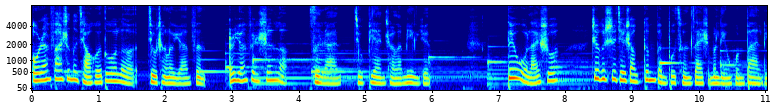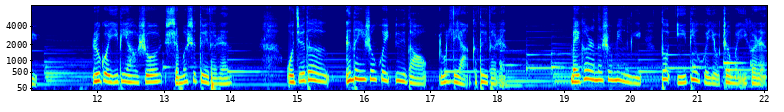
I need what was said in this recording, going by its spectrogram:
偶然发生的巧合多了，就成了缘分；而缘分深了，自然就变成了命运。对于我来说，这个世界上根本不存在什么灵魂伴侣。如果一定要说什么是对的人，我觉得人的一生会遇到有两个对的人。每个人的生命里都一定会有这么一个人，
